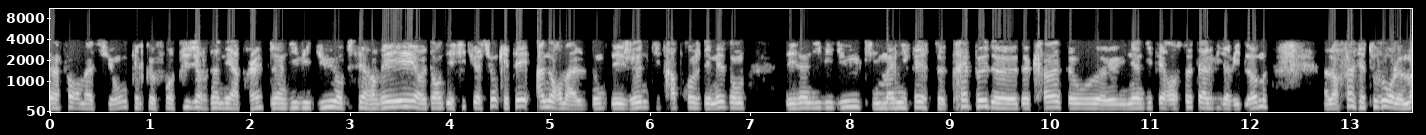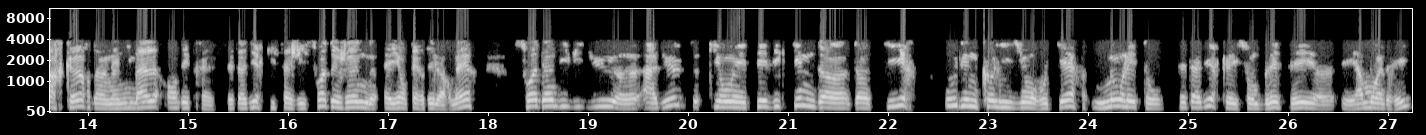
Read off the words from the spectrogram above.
informations, quelquefois plusieurs années après, d'individus observés euh, dans des situations qui étaient anormales. Donc des jeunes qui se rapprochent des maisons, des individus qui manifestent très peu de, crainte ou euh, une indifférence totale vis-à-vis de l'homme. Alors ça, c'est toujours le marqueur d'un animal en détresse. C'est-à-dire qu'il s'agit soit de jeunes ayant perdu leur mère, soit d'individus adultes qui ont été victimes d'un tir ou d'une collision routière non létaux. C'est-à-dire qu'ils sont blessés euh, et amoindris.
